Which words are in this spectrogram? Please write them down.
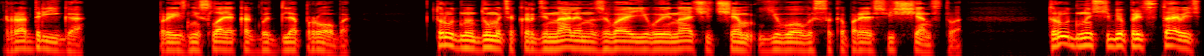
«Родриго», — произнесла я как бы для пробы. Трудно думать о кардинале, называя его иначе, чем его высокопреосвященство. Трудно себе представить,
